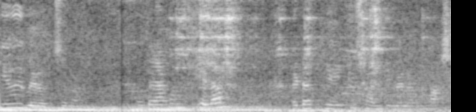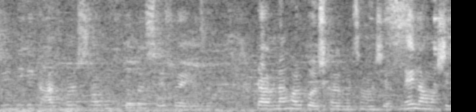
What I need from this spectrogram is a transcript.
কেউই বেরোচ্ছে না। ওটা এখন খেলাম, এটা খেয়ে একটু শান্তি পেলাম। মাসির দিকে কাজ বাজ সমস্তটা শেষ হয়ে গেছে। রান্নাঘর পরিষ্কার করছে মাসি। এখন এই না মাসি।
